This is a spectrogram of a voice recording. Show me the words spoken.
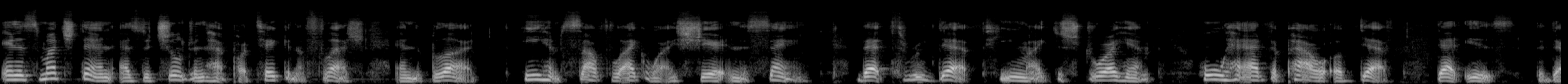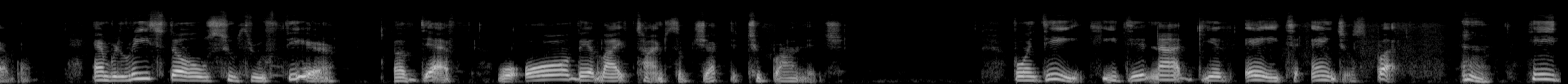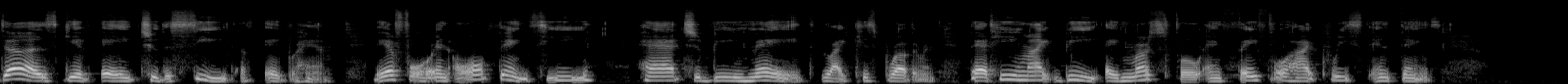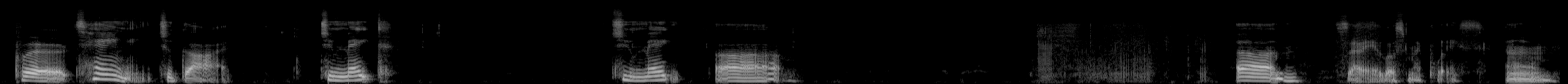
Inasmuch then as the children have partaken of flesh and the blood, he himself likewise shared in the same that through death he might destroy him who had the power of death, that is, the devil, and release those who through fear of death were all their lifetime subjected to bondage. For indeed, he did not give aid to angels, but he does give aid to the seed of Abraham. Therefore, in all things, he had to be made like his brethren, that he might be a merciful and faithful high priest in things pertaining to God, to make to make uh, um sorry, I lost my place. Um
